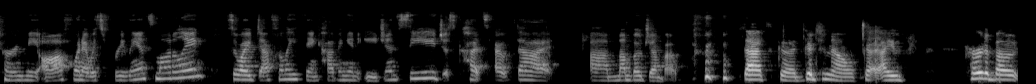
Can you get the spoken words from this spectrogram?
turned me off when I was freelance modeling. So I definitely think having an agency just cuts out that um, mumbo jumbo. That's good. Good to know. I've heard about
